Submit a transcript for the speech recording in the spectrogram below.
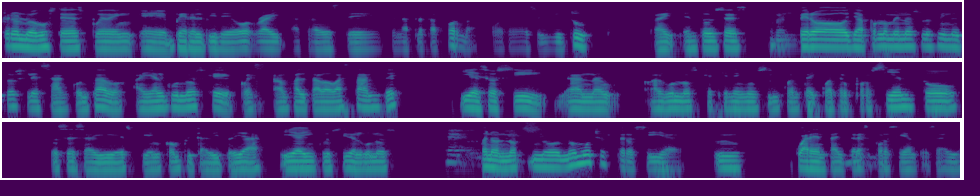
pero luego ustedes pueden eh, ver el video, right? A través de, de la plataforma o a través de YouTube, right? Entonces, pero ya por lo menos los minutos les han contado. Hay algunos que pues han faltado bastante y eso sí, andan algunos que tienen un 54%, entonces ahí es bien complicadito ya. Y hay inclusive algunos, bueno, no, no, no muchos, pero sí eh, un 43%, o sea, ahí,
